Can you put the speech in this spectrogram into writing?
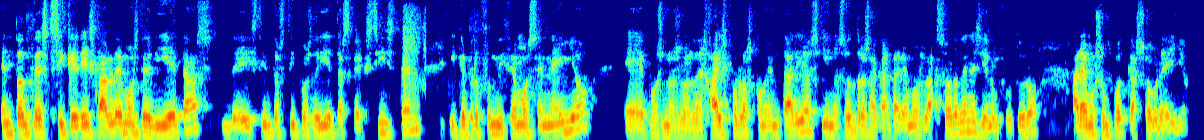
Entonces, si queréis que hablemos de dietas, de distintos tipos de dietas que existen y que profundicemos en ello, eh, pues nos lo dejáis por los comentarios y nosotros acataremos las órdenes y en un futuro haremos un podcast sobre ello.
